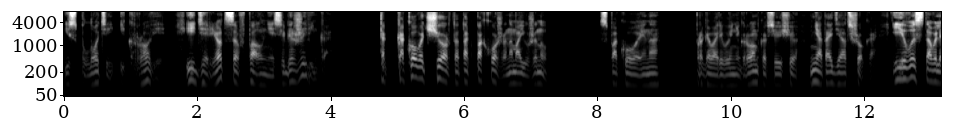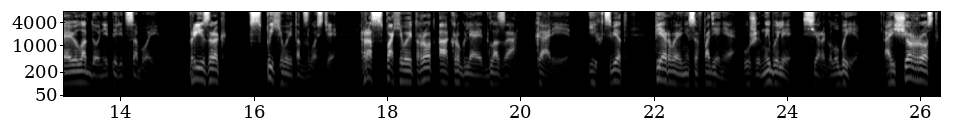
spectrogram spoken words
из плоти и крови, и дерется вполне себе живенько. Так какого черта так похожа на мою жену? Спокойно, проговариваю негромко, все еще не отойдя от шока, и выставляю ладони перед собой. Призрак вспыхивает от злости — распахивает рот, а округляет глаза. Карие. Их цвет — первое несовпадение. У жены были серо-голубые. А еще рост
